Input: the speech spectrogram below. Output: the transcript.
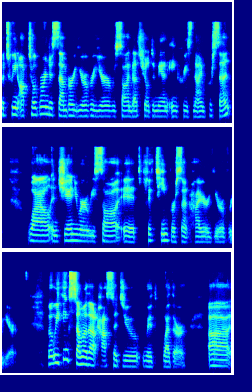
between October and December, year over year, we saw industrial demand increase 9%, while in January, we saw it 15% higher year over year. But we think some of that has to do with weather. Uh,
